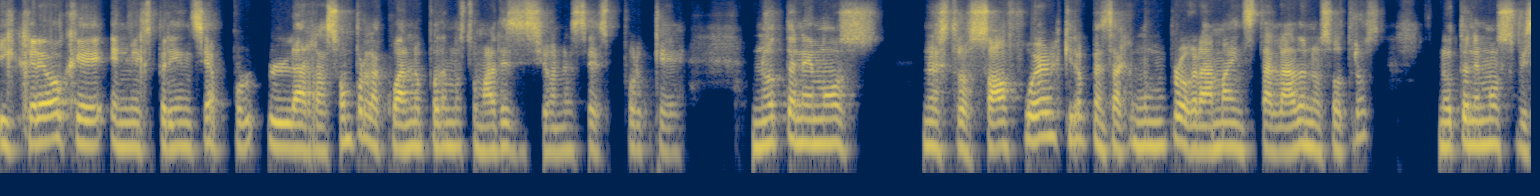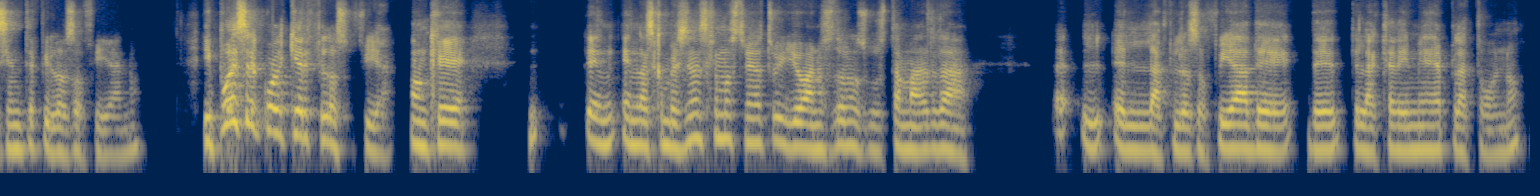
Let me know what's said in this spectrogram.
Y creo que en mi experiencia, por, la razón por la cual no podemos tomar decisiones es porque no tenemos nuestro software, quiero pensar como un programa instalado en nosotros, no tenemos suficiente filosofía, ¿no? Y puede ser cualquier filosofía, aunque en, en las conversaciones que hemos tenido tú y yo, a nosotros nos gusta más la, la filosofía de, de, la Academia de Platón, ¿no?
